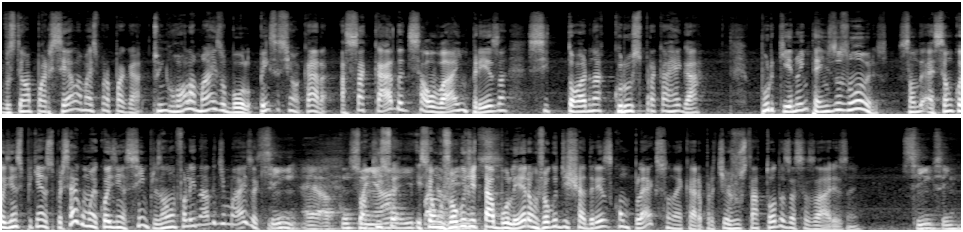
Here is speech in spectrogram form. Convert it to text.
Você tem uma parcela mais para pagar. Tu enrola mais o bolo. Pensa assim, ó, cara, a sacada de salvar a empresa se torna cruz para carregar. Porque não entende dos números. São, é, são coisinhas pequenas. Percebe alguma coisinha simples? Eu não falei nada demais aqui. Sim, é acompanhar Só que isso, é, isso é um jogo de tabuleiro, é um jogo de xadrez complexo, né, cara? Para te ajustar todas essas áreas, né? Sim, sim.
